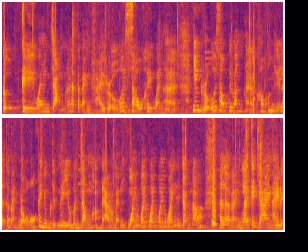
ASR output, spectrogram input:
cực kỳ quan trọng, đó là các bạn phải rửa sau khi quan hệ. Nhưng rửa sau khi quan hệ không có nghĩa là các bạn đổ cái dung dịch này vô bên trong âm đạo là bạn quấy quấy quấy quấy quấy ở trong đó. Hay là bạn lấy cái chai này đi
